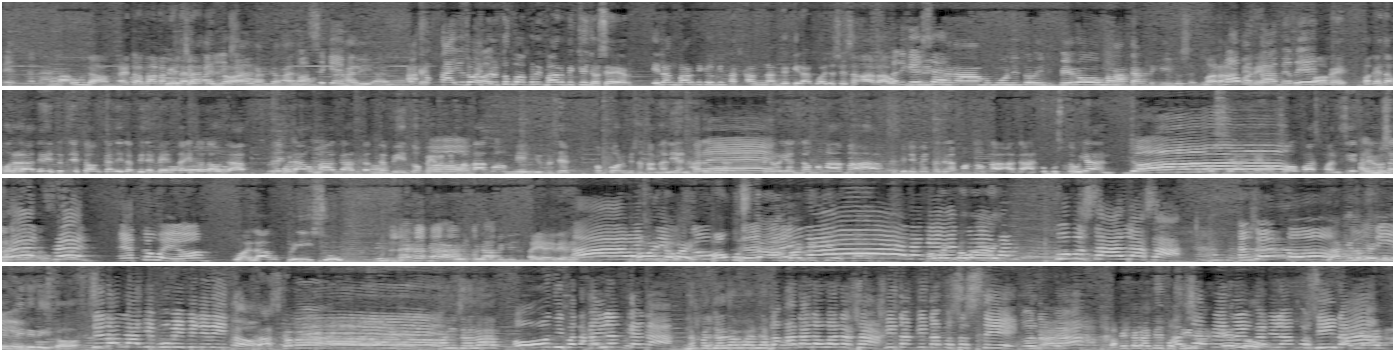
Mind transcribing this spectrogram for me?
binibenta na. Mga ulam. Ito, papakita Diretso natin to, almusal ah. hanggang ano, Oh, sige. tanghalian. oh. Pasok tayo So, ito, doon. itong bar- barbecue nyo, sir. Ilang barbecue gin- ang nag- ginagawa nyo sa isang araw? Halika kayo, Hindi sir. ko na mumonitor eh, pero mga 30 kilos a day. Marami Wow, ang rin. dami rin. Okay, pakita muna natin. Ito, ito ang kanilang binibenta. Ito daw lab, mula umaga hanggang gabi ito. Pero Oo. nagbabago ang menu kasi conforme sa tanghalian. Correct. yan. Pero yan daw mga ba, binibenta nila pang aga-agaan. Ubus daw yan. Yan! Ubus yan. May sopas, pansit. meron Almusal. tayo. Friend, friend! Eto eh, oh. Walang free soup. Ginagawin po namin ni Ayan, ayan. Ah, may Kaway, kaway! puso. Paubos na ang barbecue! Nag-enjoy kaway, kaway! Kumusta ang lasa? Ang sarap po. Lagi lang kayo bumibili rito. Sino ang lagi bumibili rito? Taas kamay! Ang sarap! Oo, di ba nakailan ka na? Nakadalawa na po. Nakadalawa na siya. Kita-kita mo sa stick. O, di ba? Pakita natin yung At kusina. syempre, ito yung kanilang kusina.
